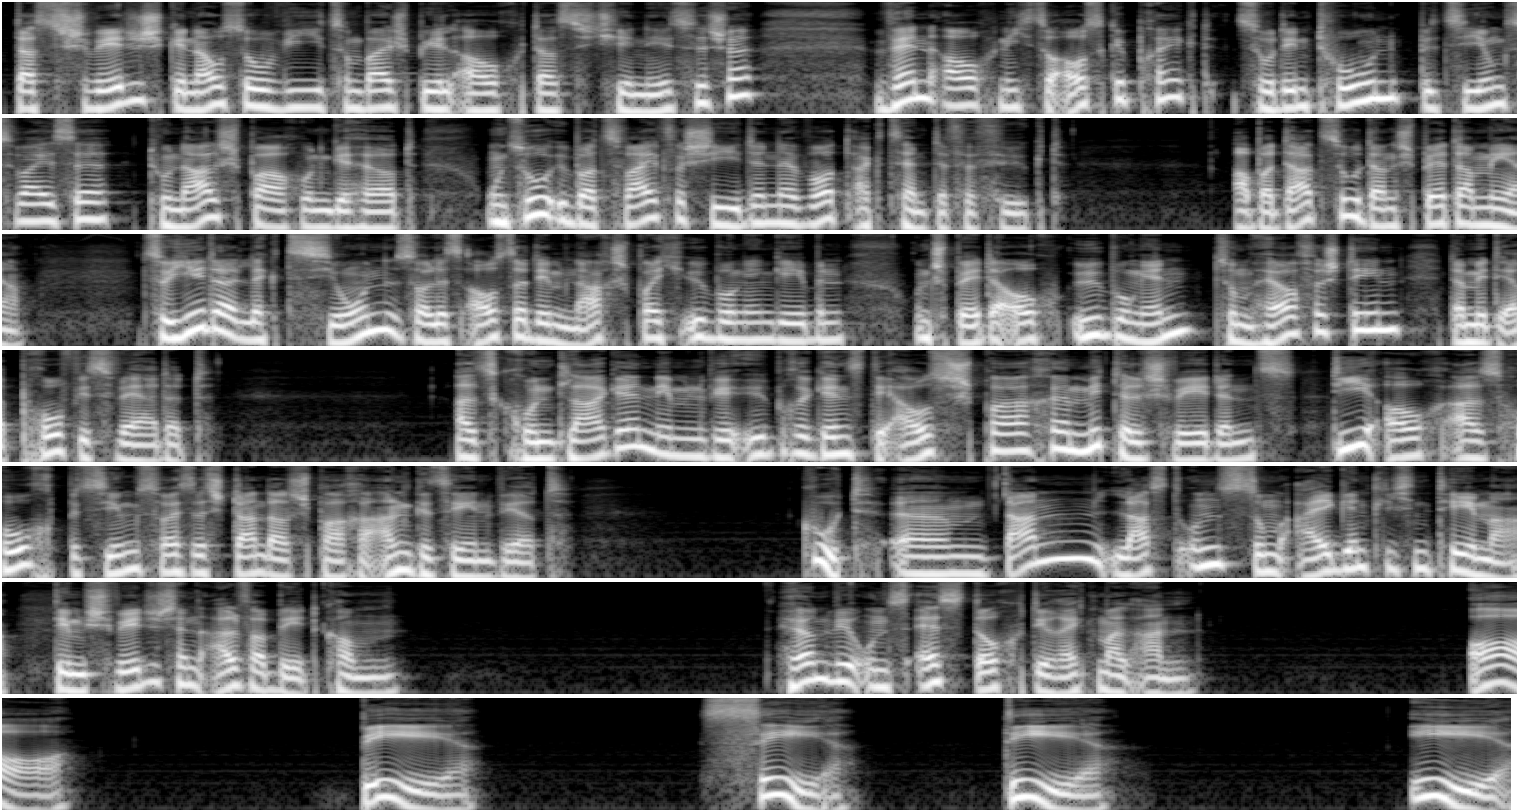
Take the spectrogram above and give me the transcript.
dass Schwedisch genauso wie zum Beispiel auch das Chinesische, wenn auch nicht so ausgeprägt, zu den Ton- bzw. Tonalsprachen gehört und so über zwei verschiedene Wortakzente verfügt. Aber dazu dann später mehr. Zu jeder Lektion soll es außerdem Nachsprechübungen geben und später auch Übungen zum Hörverstehen, damit ihr Profis werdet. Als Grundlage nehmen wir übrigens die Aussprache Mittelschwedens, die auch als Hoch- bzw. Standardsprache angesehen wird. Gut, ähm, dann lasst uns zum eigentlichen Thema, dem schwedischen Alphabet, kommen. Hören wir uns es doch direkt mal an. A B C D E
